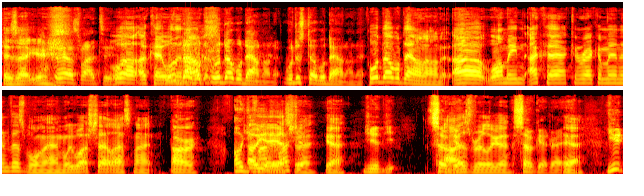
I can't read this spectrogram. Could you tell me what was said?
Is that yours? Yeah, that's fine too. Well, okay. Well, we'll, then double, I'll, we'll double down on it. We'll just double down on it. we'll double down on it. Uh, well, I mean, okay, I can recommend Invisible Man. We watched that last night. Or Oh, you oh yeah, yesterday. Yeah. You, you, so Oh, good. it was really good. so good, right? Yeah. You,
